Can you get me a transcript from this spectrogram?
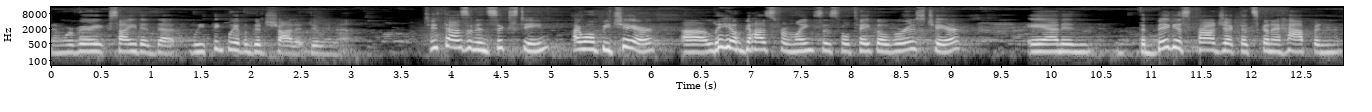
And we're very excited that we think we have a good shot at doing that. 2016, I won't be chair. Uh, Leo Goss from Lanxess will take over as chair. And in the biggest project that's going to happen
